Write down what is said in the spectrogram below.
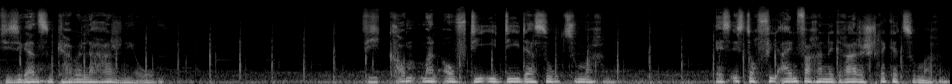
Diese ganzen Kabellagen hier oben. Wie kommt man auf die Idee, das so zu machen? Es ist doch viel einfacher, eine gerade Strecke zu machen,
